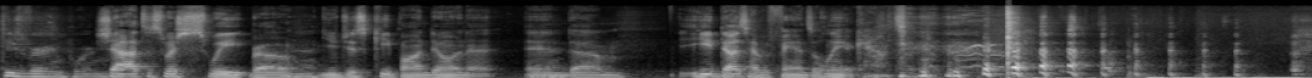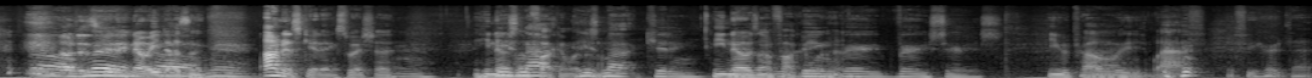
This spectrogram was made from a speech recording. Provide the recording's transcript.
he's very important. shout out to Swish Sweet, bro. Yeah. You just keep on doing it, and um, he does have a fans only account. Oh, I'm just man. kidding. No, he Oh, doesn't. man. I'm just kidding, Swisha. He knows He's I'm not. fucking with He's him. He's not kidding. He knows I'm We're fucking being with him. very, very serious. He would probably laugh if he heard that.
